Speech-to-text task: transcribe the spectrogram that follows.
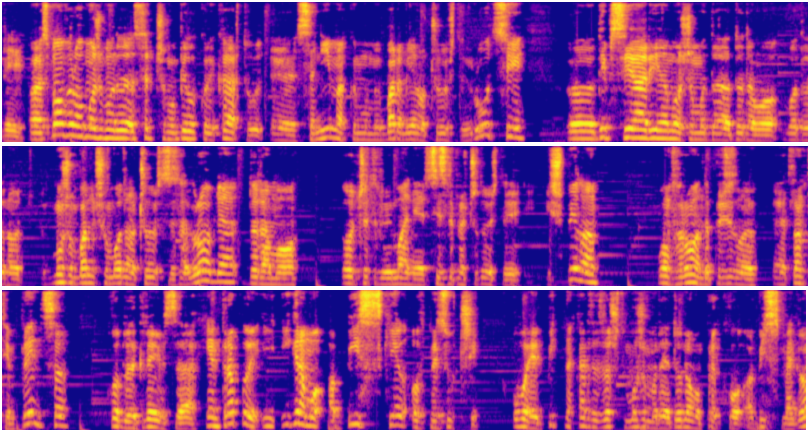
Grave. Uh, Small World možemo da srčemo bilo koju kartu e, sa njima, ako imamo barem jedno čuvište u ruci. Uh, Deep Siarija možemo da dodamo vodano, možemo baničemo vodano čuvište sa groblja, dodamo od četiri ili manje sistrepne čudovište i špila, One for One da priželimo Atlantian Prince-a, the Grave za hand trapove i igramo Abyss Scale of Mezuchi. Ovo je bitna karta zašto možemo da je dodamo preko Abyss Mega,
